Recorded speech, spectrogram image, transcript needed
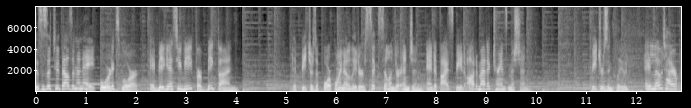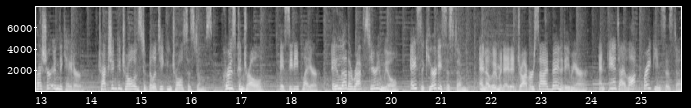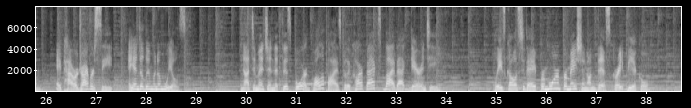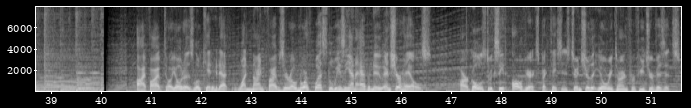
This is a 2008 Ford Explorer, a big SUV for big fun. It features a 4.0-liter six-cylinder engine and a five-speed automatic transmission. Features include a low tire pressure indicator, traction control and stability control systems, cruise control, a CD player, a leather-wrapped steering wheel, a security system, an illuminated driver's side vanity mirror, an anti-lock braking system, a power driver's seat, and aluminum wheels. Not to mention that this Ford qualifies for the Carfax buyback guarantee. Please call us today for more information on this great vehicle. I-5 Toyota is located at 1950 Northwest Louisiana Avenue in Sure Our goal is to exceed all of your expectations to ensure that you'll return for future visits.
